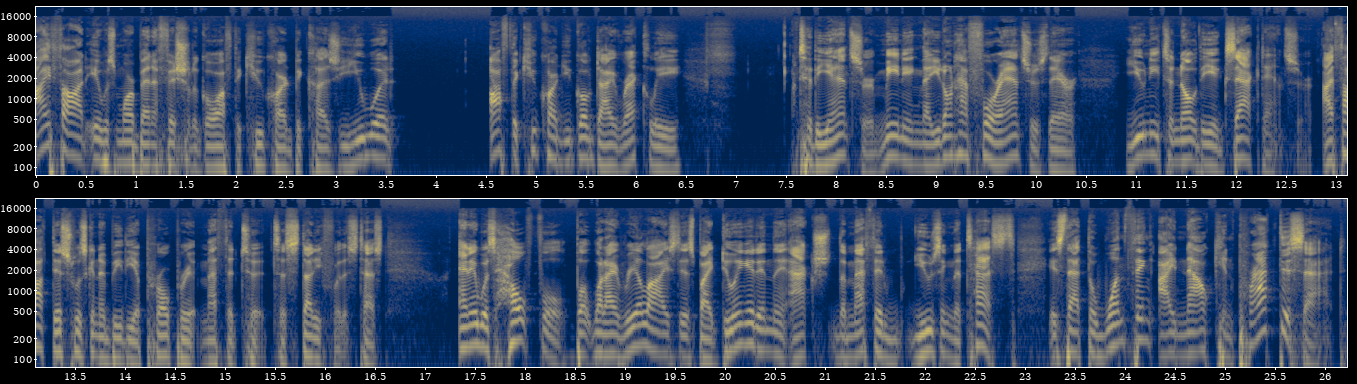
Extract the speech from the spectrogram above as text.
I thought it was more beneficial to go off the cue card because you would, off the cue card, you go directly to the answer, meaning that you don't have four answers there. You need to know the exact answer. I thought this was going to be the appropriate method to, to study for this test. And it was helpful, but what I realized is by doing it in the act- the method using the tests is that the one thing I now can practice at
